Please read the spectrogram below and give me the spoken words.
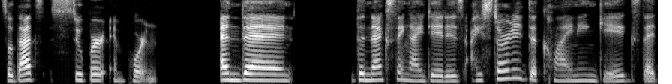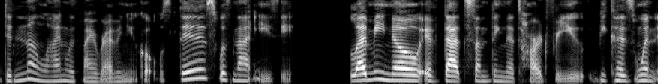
So that's super important. And then the next thing I did is I started declining gigs that didn't align with my revenue goals. This was not easy. Let me know if that's something that's hard for you because when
